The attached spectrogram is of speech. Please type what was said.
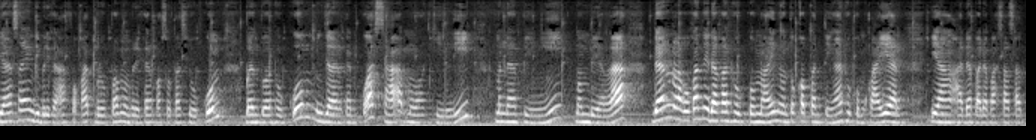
jasa yang diberikan advokat berupa memberikan konsultasi hukum, bantuan hukum, menjalankan kuasa, mewakili, mendampingi, membela, dan melakukan tindakan hukum lain untuk kepentingan hukum klien yang ada pada pasal 1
